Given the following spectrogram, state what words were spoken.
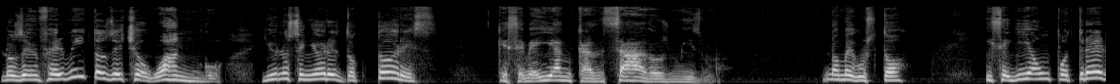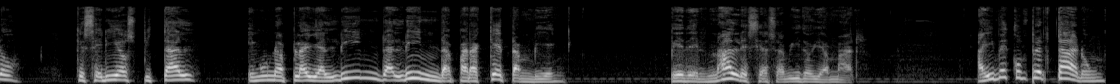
Los enfermitos de Choguango y unos señores doctores que se veían cansados mismo. No me gustó y seguía un potrero que sería hospital en una playa linda, linda, ¿para qué también? Pedernales se ha sabido llamar. Ahí me completaron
